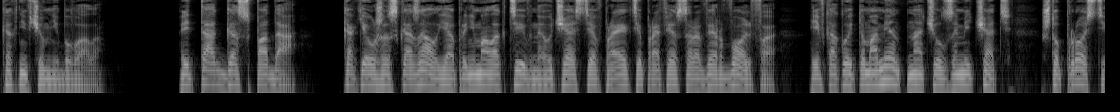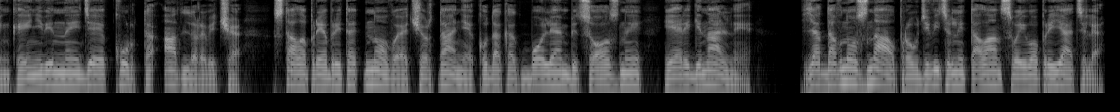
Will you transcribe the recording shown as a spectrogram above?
как ни в чем не бывало. «Итак, господа, как я уже сказал, я принимал активное участие в проекте профессора Вервольфа и в какой-то момент начал замечать, что простенькая и невинная идея Курта Адлеровича стала приобретать новые очертания, куда как более амбициозные и оригинальные. Я давно знал про удивительный талант своего приятеля.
